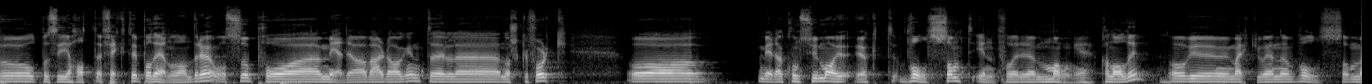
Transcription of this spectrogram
holdt på å si, hatt effekter på det ene og det andre. Også på mediehverdagen til norske folk. Og mediekonsum har jo økt voldsomt innenfor mange kanaler. Og vi merker jo en voldsom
